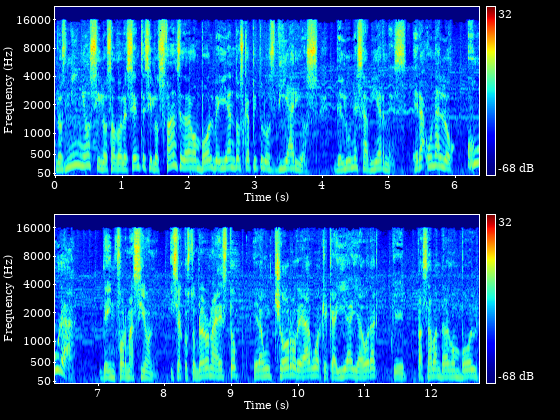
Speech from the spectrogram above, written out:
los niños y los adolescentes y los fans de Dragon Ball veían dos capítulos diarios, de lunes a viernes. Era una locura de información. Y se acostumbraron a esto. Era un chorro de agua que caía y ahora que pasaban Dragon Ball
